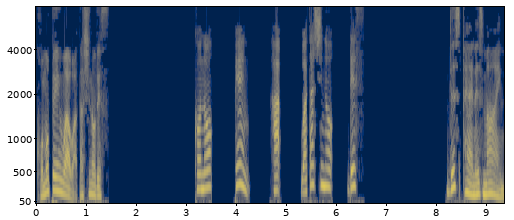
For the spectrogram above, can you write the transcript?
このペンは私のです。このペンは私のです。This pen is mine.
